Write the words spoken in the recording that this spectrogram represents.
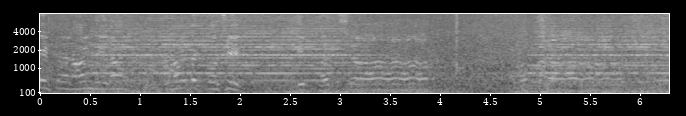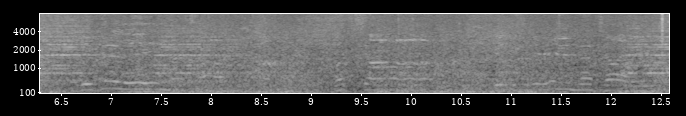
ایک پیغام دے رہا ہوں تک پہنچے۔ کہ بچہ بچا بگڑے نہ جائے، بچہ، بگڑے نہ جائے۔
